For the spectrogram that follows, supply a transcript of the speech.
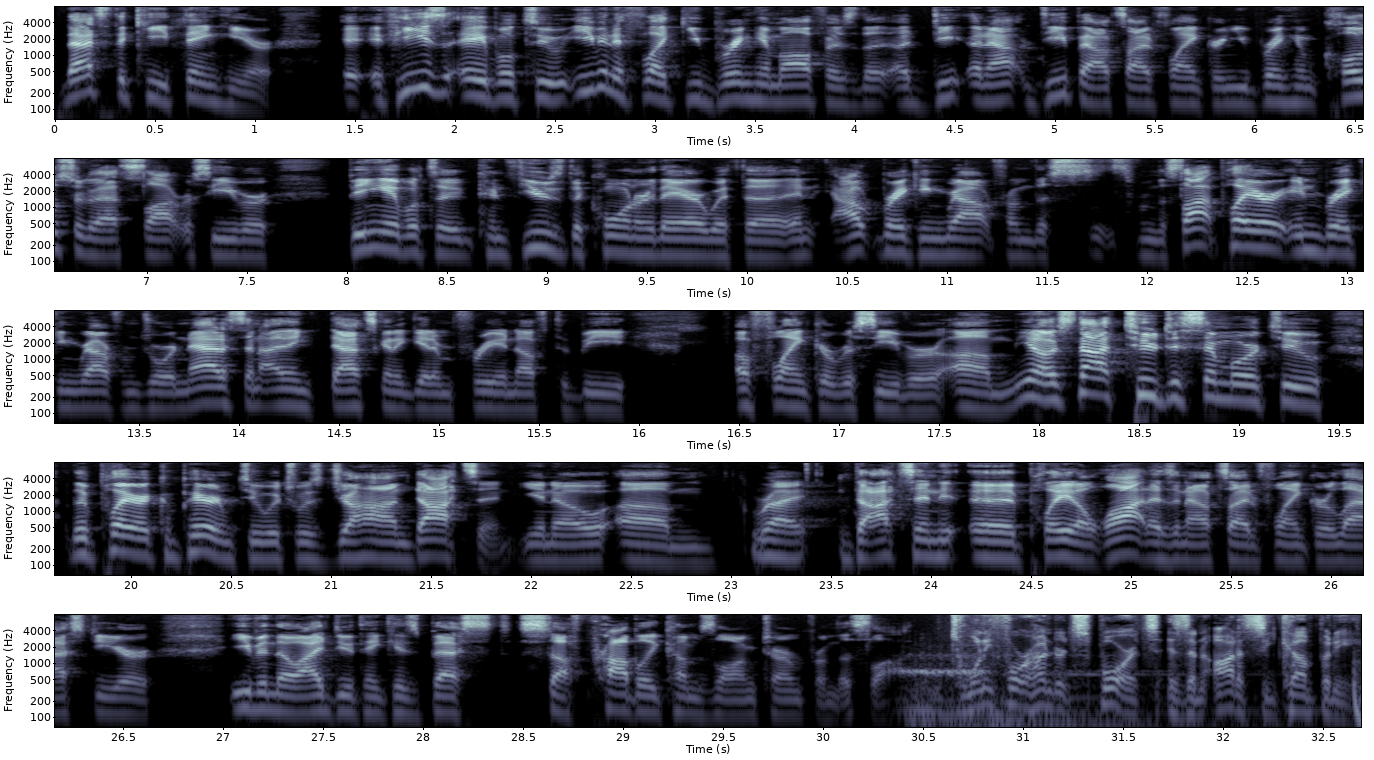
That's the key thing here. If he's able to, even if like you bring him off as the a deep an out deep outside flanker and you bring him closer to that slot receiver, being able to confuse the corner there with a, an outbreaking route from the from the slot player, in breaking route from Jordan Addison, I think that's going to get him free enough to be a flanker receiver. Um, you know, it's not too dissimilar to the player I compared him to, which was Jahan Dotson. You know, um, right? Dotson uh, played a lot as an outside flanker last year, even though I do think his best stuff probably comes long term from the slot. Twenty four hundred Sports is an Audacy company.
